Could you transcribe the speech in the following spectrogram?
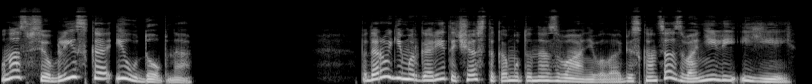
У нас все близко и удобно». По дороге Маргарита часто кому-то названивала, без конца звонили и ей.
